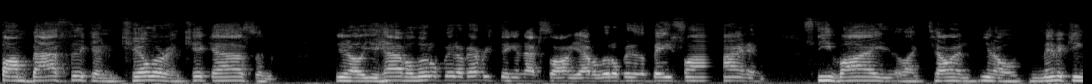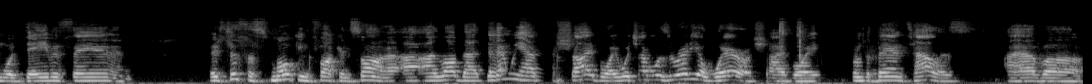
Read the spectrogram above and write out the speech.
bombastic and killer and kick ass. And, you know, you have a little bit of everything in that song. You have a little bit of the bass line and Steve Vai like telling, you know, mimicking what Dave is saying, and it's just a smoking fucking song. I, I, I love that. Then we have Shy Boy, which I was already aware of Shy Boy from the band Talas. I have uh,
